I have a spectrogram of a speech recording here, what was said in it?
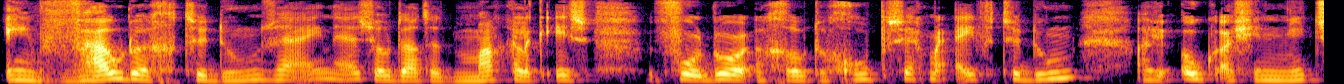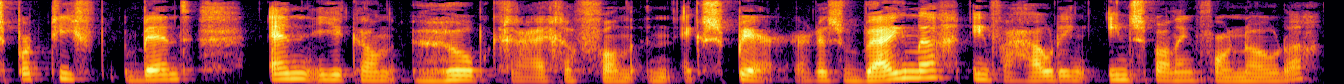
eenvoudig te doen zijn, hè, zodat het makkelijk is voor door een grote groep zeg maar even te doen. Als je, ook als je niet sportief bent. En je kan hulp krijgen van een expert. Er is weinig in verhouding inspanning voor nodig.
